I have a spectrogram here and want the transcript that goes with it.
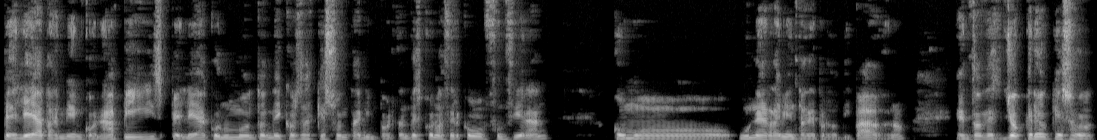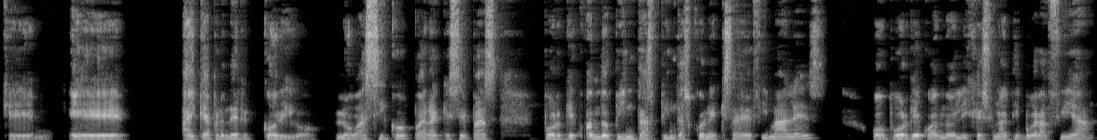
pelea también con APIs, pelea con un montón de cosas que son tan importantes conocer cómo funcionan como una herramienta de prototipado, ¿no? Entonces, yo creo que eso, que eh, hay que aprender código, lo básico, para que sepas por qué cuando pintas, pintas con hexadecimales, o por qué cuando eliges una tipografía,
